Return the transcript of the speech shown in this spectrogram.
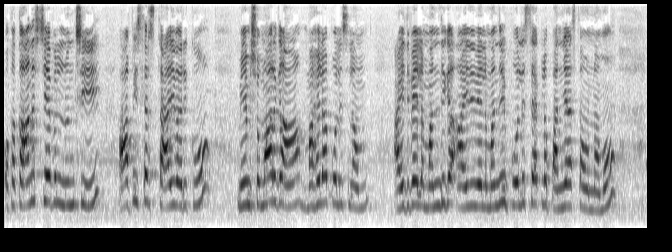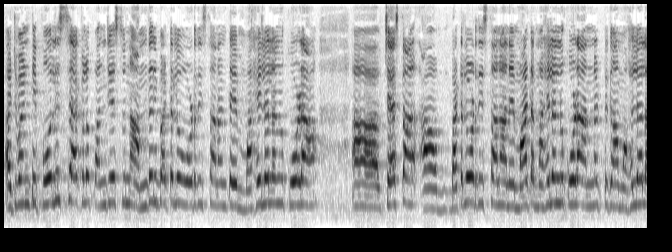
ఒక కానిస్టేబుల్ నుంచి ఆఫీసర్ స్థాయి వరకు మేము సుమారుగా మహిళా పోలీసులం ఐదు వేల మందిగా ఐదు వేల మంది పోలీస్ శాఖలో పనిచేస్తూ ఉన్నాము. అటువంటి పోలీస్ శాఖలో పనిచేస్తున్న అందరి బట్టలు ఓడదీస్తానంటే మహిళలను కూడా చేస్తా బట్టలు ఓడదీస్తాను అనే మాట మహిళలను కూడా అన్నట్టుగా మహిళల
